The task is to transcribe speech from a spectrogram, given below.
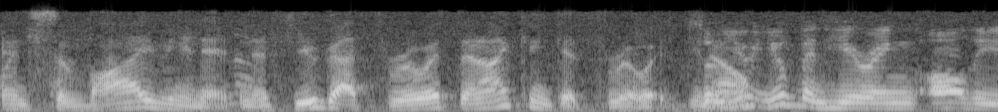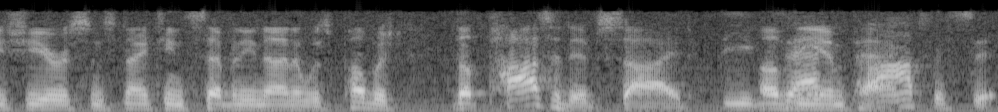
and surviving it. And if you got through it, then I can get through it, you so know? you, you've been hearing all these years since 1979 it was published the positive side the of the impact. opposite.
